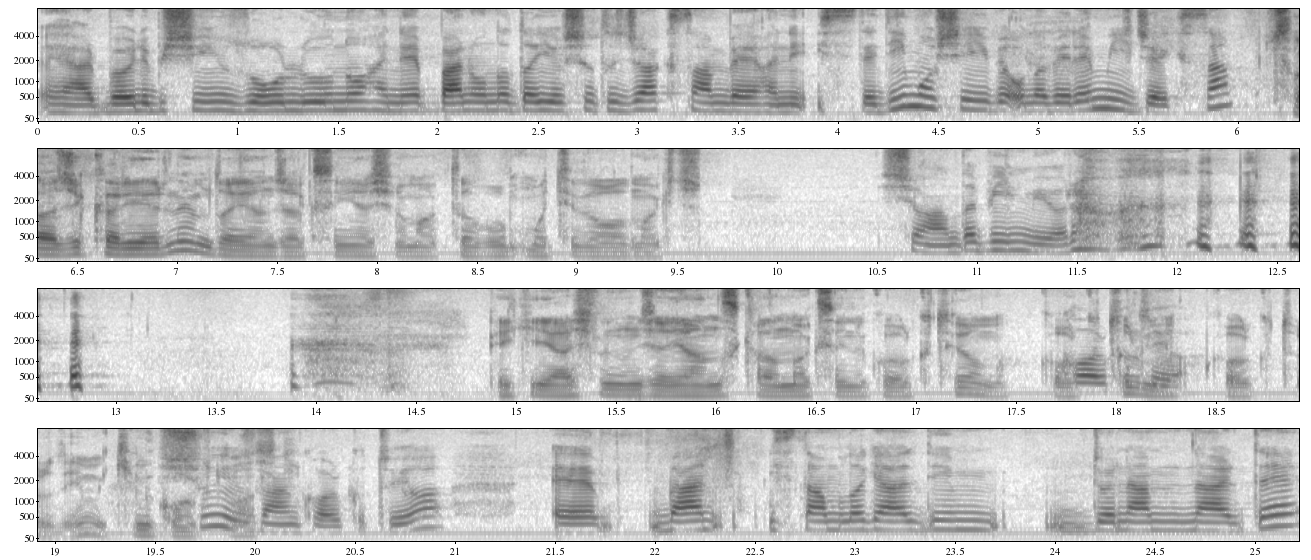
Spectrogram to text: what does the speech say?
eğer böyle bir şeyin zorluğunu hani ben ona da yaşatacaksam ve hani istediğim o şeyi ve ona veremeyeceksem Sadece kariyerine mi dayanacaksın yaşamakta bu motive olmak için? şu anda bilmiyorum. Peki yaşlanınca yalnız kalmak seni korkutuyor mu? Korkutur Korkutuyor. mu? Korkutur değil mi? Kimi Şu korkutmaz? yüzden korkutuyor. Ee, ben İstanbul'a geldiğim dönemlerde,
